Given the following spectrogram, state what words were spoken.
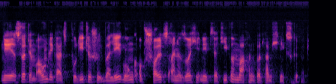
nee, es wird im Augenblick als politische Überlegung, ob Scholz eine solche Initiative machen wird, habe ich nichts gehört.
